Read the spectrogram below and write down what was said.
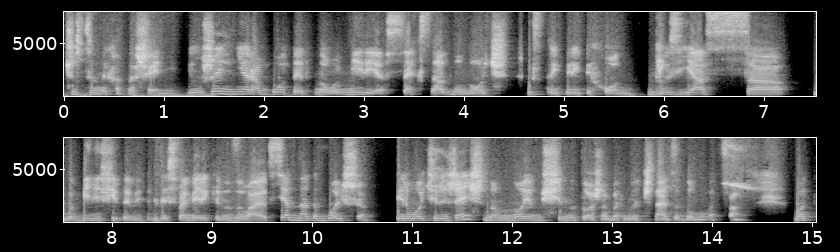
чувственных отношений. И уже не работает в новом мире секс на одну ночь, быстрый перепихон, друзья с э, бенефитами, как здесь в Америке называют. Всем надо больше. В первую очередь женщинам, но и мужчины тоже об этом начинают задумываться. Вот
